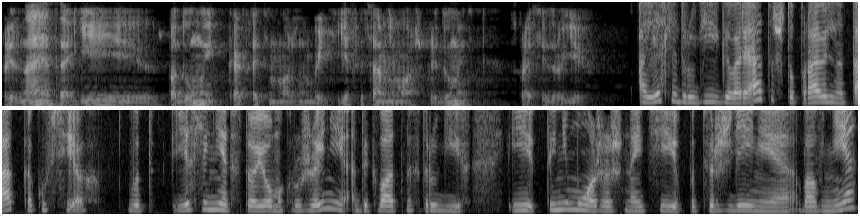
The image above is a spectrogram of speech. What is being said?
Признай это и подумай, как с этим можно быть. Если сам не можешь придумать, спроси других. А если другие говорят, что правильно так, как у всех? Вот если нет в твоем окружении адекватных других, и ты не можешь найти подтверждение вовне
